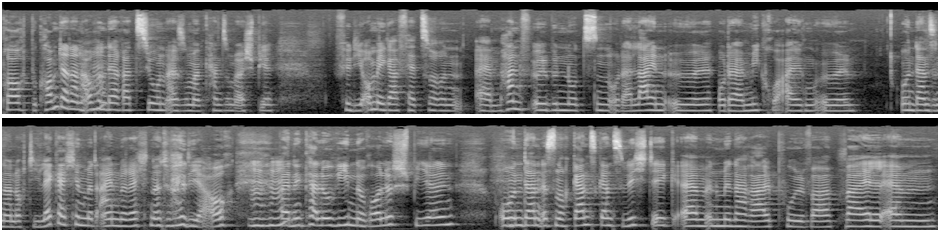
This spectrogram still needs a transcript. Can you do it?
braucht, bekommt er dann mhm. auch in der Ration. Also man kann zum Beispiel für die Omega-Fettsäuren ähm, Hanföl benutzen oder Leinöl oder Mikroalgenöl. Und dann sind da noch die Leckerchen mit einberechnet, weil die ja auch mhm. bei den Kalorien eine Rolle spielen. Und dann ist noch ganz, ganz wichtig ähm, ein Mineralpulver, weil ähm,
